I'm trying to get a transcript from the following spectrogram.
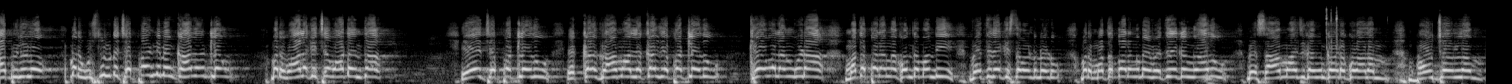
ఆ బిల్లులో మరి ముస్లిం ఉంటే చెప్పండి మేము కాదంటలేము మరి వాళ్ళకి ఇచ్చే వాట ఎంత? ఏం చెప్పట్లేదు? ఎక్కడ గ్రామాల లెక్కలు చెప్పట్లేదు? కేవలం కూడా మతపరంగా కొంతమంది వ్యతిరేకిస్తామంటున్నాడు. మరి మతపరంగా మేము వ్యతిరేకం కాదు. మేము సామాజిక వెనుకబడ కులాలం బౌద్ధులం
